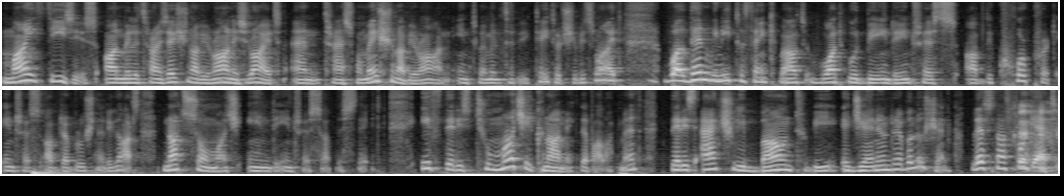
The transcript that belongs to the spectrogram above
my thesis on militarization of Iran is right and transformation of Iran into a military dictatorship is right, well, then we need to think about what would be in the interests of the corporate interests of the Revolutionary Guards, not so much in the interests of the state. If there is too much economic development, there is actually bound to be a genuine revolution. Let's not forget,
